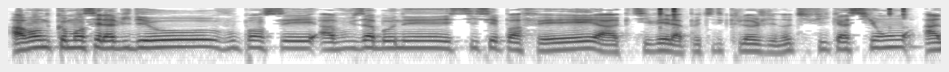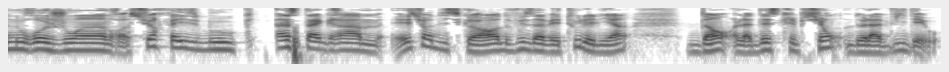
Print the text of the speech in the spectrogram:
Avant de commencer la vidéo, vous pensez à vous abonner si c'est pas fait, à activer la petite cloche des notifications, à nous rejoindre sur Facebook, Instagram et sur Discord. Vous avez tous les liens dans la description de la vidéo.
